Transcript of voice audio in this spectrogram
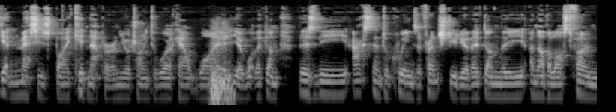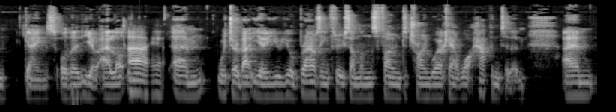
getting messaged by a kidnapper and you're trying to work out why you know what they've done. There's the Accidental Queens, a French studio. They've done the Another Lost Phone games or the you know a lot uh, yeah. um, which are about you know you you're browsing through someone's phone to try and work out what happened to them um,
